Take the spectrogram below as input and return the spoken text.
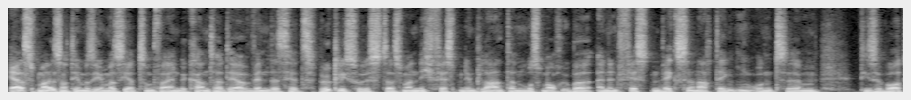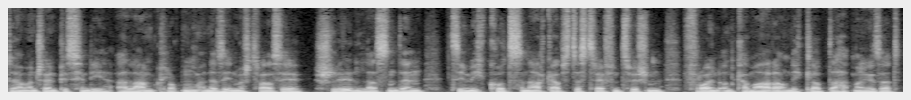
erstmals, nachdem er sich immer sehr zum Verein bekannt hat, ja, wenn das jetzt wirklich so ist, dass man nicht fest mit ihm plant, dann muss man auch über einen festen Wechsel nachdenken. Und ähm, diese Worte haben anscheinend ein bisschen die Alarmglocken an der Seenmerstraße schrillen lassen, denn ziemlich kurz danach gab es das Treffen zwischen Freund und Kamara und ich glaube, da hat man gesagt,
